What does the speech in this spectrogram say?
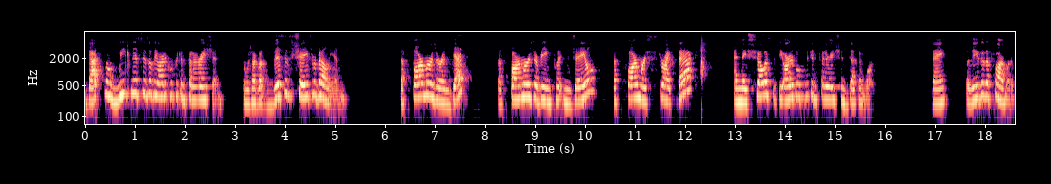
that's the weaknesses of the Articles of Confederation. And we talk about this is Shays Rebellion. The farmers are in debt. The farmers are being put in jail. The farmers strike back and they show us that the Articles of Confederation doesn't work. Okay. So these are the farmers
